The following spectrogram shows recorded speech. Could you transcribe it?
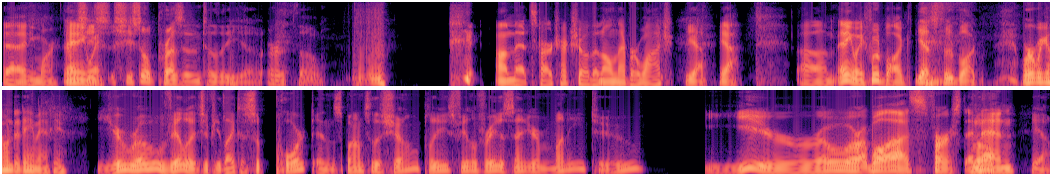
yeah, anymore. No, anyway, she's, she's still president of the uh, Earth, though. on that Star Trek show that I'll never watch. Yeah. Yeah. Um, anyway, food blog. Yes. Food blog. Where are we going today, Matthew? Gyro Village. If you'd like to support and sponsor the show, please feel free to send your money to. Gyro, or well, us first, and Well, then Yeah.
